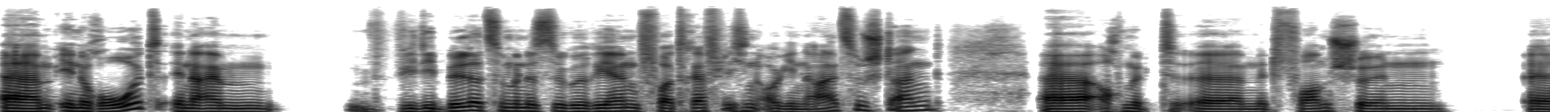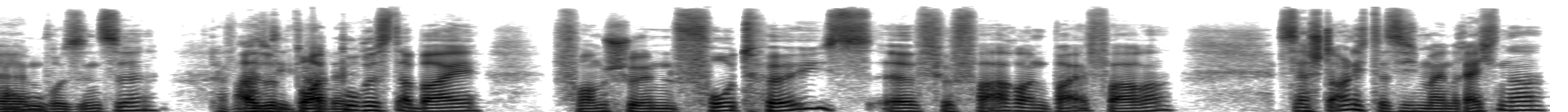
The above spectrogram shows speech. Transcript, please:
Ähm, in Rot, in einem wie die Bilder zumindest suggerieren, vortrefflichen Originalzustand. Äh, auch mit, äh, mit formschönen, äh, oh, wo sind sie? Also Bordbuch gerade. ist dabei, formschönen Fauteuils äh, für Fahrer und Beifahrer. Es ist erstaunlich, dass sich mein Rechner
